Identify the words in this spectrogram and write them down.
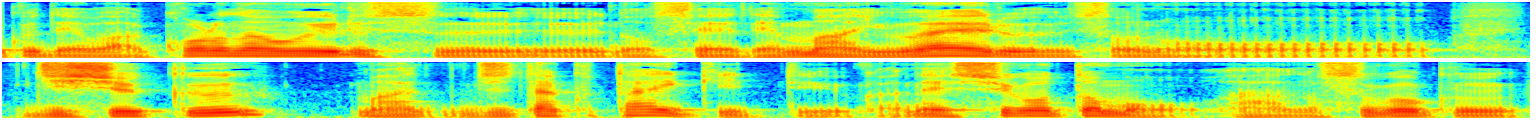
国ではコロナウイルスのせいで、まあ、いわゆる、その、自粛、まあ、自宅待機っていうかね、仕事も、あの、すごく、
